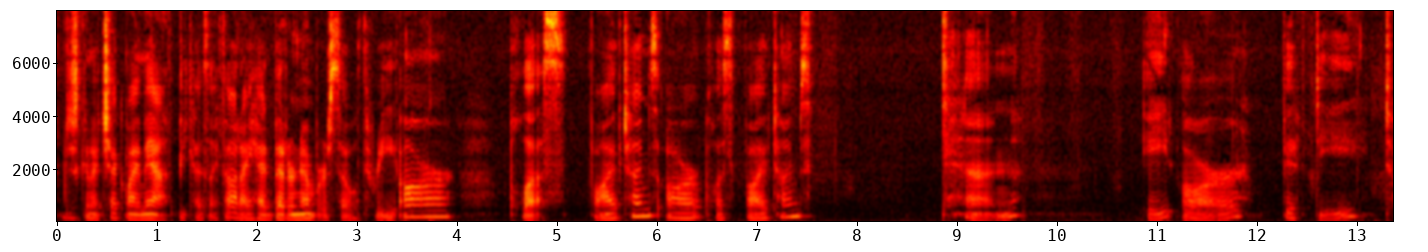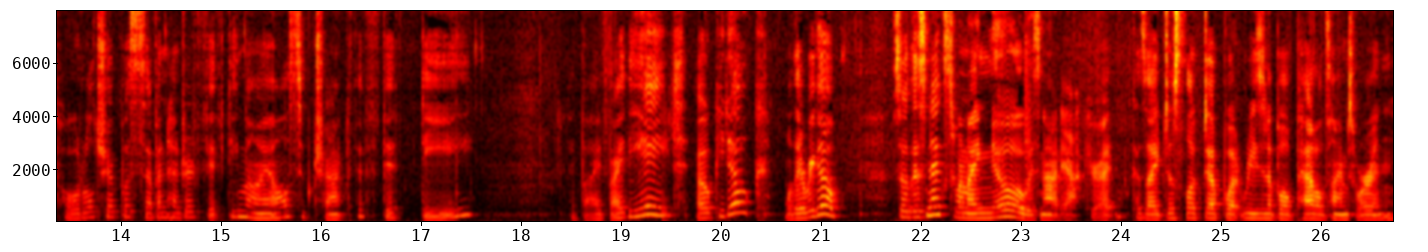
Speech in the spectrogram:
I'm just going to check my math because I thought I had better numbers. So 3r plus 5 times r plus 5 times 10, 8r, 50. Total trip was 750 miles. Subtract the 50. Divide by the 8. Okie doke. Well, there we go. So this next one I know is not accurate because I just looked up what reasonable paddle times were and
